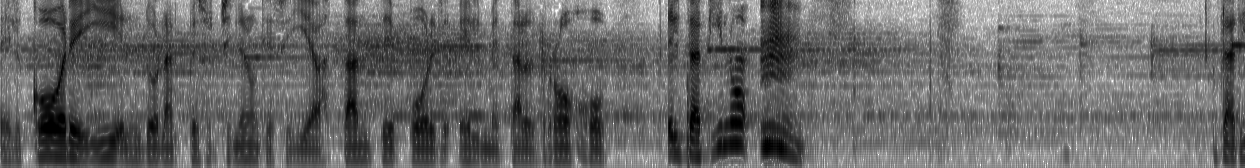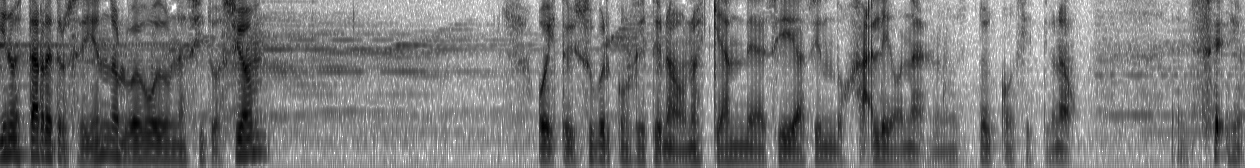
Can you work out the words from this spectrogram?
el cobre y el dólar peso chileno que seguía bastante por el metal rojo. El platino Platino está retrocediendo luego de una situación. Hoy estoy súper congestionado. No es que ande así haciendo jale o nada. estoy congestionado. En serio.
